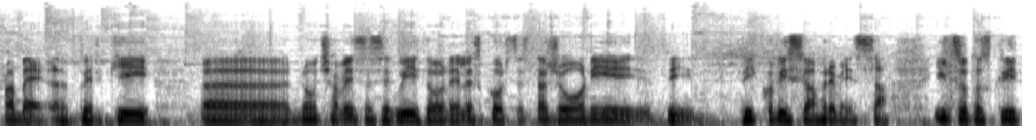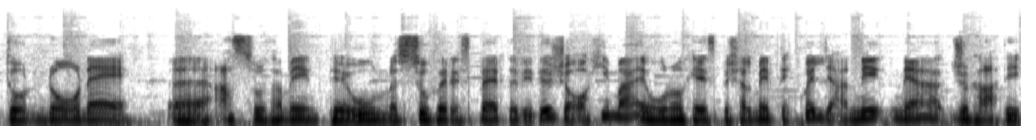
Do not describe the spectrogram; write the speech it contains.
vabbè, eh, per chi eh, non ci avesse seguito nelle scorse stagioni, di, piccolissima premessa, il sottoscritto non è eh, assolutamente un super esperto di videogiochi, ma è uno che specialmente in quegli anni ne ha giocati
